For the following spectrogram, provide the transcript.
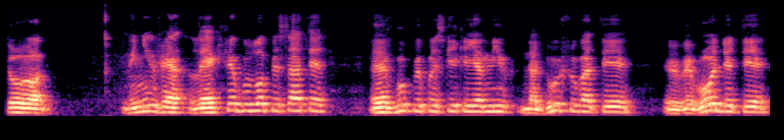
то мені вже легше було писати е, букви, оскільки я міг надушувати, е, виводити.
